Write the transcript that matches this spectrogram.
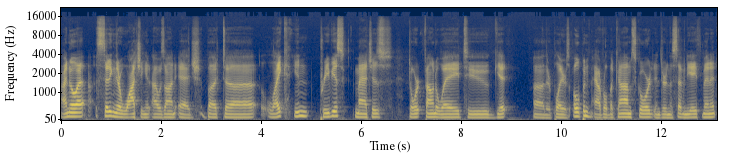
I know uh, sitting there watching it, I was on edge. But uh, like in previous matches, Dordt found a way to get uh, their players open. Avril Bakam scored and during the 78th minute,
